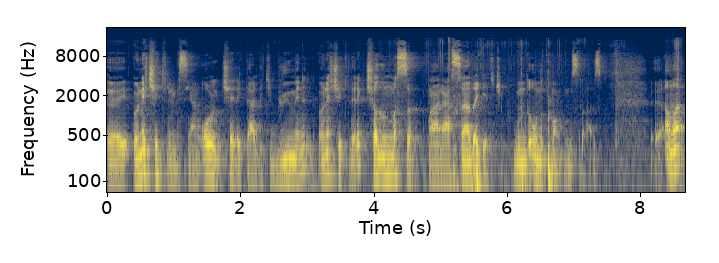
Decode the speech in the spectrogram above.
e, öne çekilmesi yani o çeyreklerdeki büyümenin öne çekilerek çalınması manasına da gelir. Bunu da unutmamamız lazım. E, ama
